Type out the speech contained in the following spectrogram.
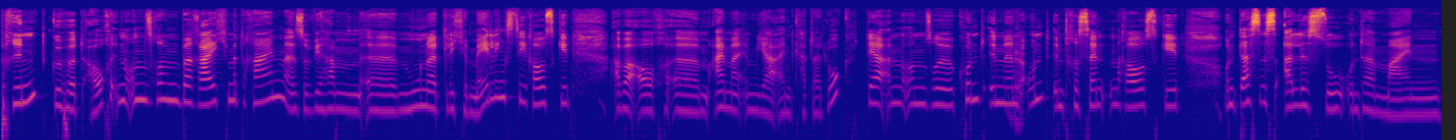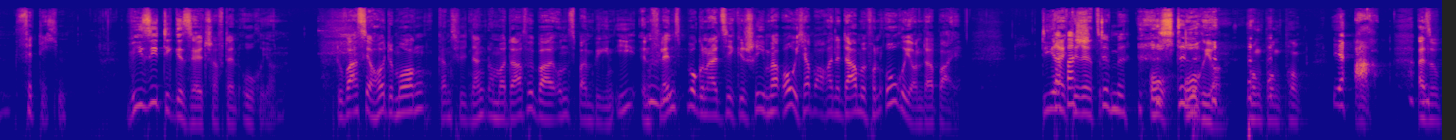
Print gehört auch in unseren Bereich mit rein. Also wir haben äh, monatliche Mailings, die rausgehen, aber auch ähm, einmal im Jahr einen Katalog, der an unsere KundInnen Ja. und Interessenten rausgeht. Und das ist alles so unter meinen Fittichen. Wie sieht die Gesellschaft denn Orion? Du warst ja heute Morgen, ganz vielen Dank nochmal dafür, bei uns beim BNI Mhm. in Flensburg und als ich geschrieben habe, oh, ich habe auch eine Dame von Orion dabei. Direkt, war direkt- Stimme. Oh, Stille. Orion. Punkt, Punkt, Punkt. Ja. Ah, also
